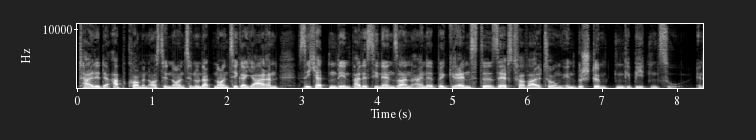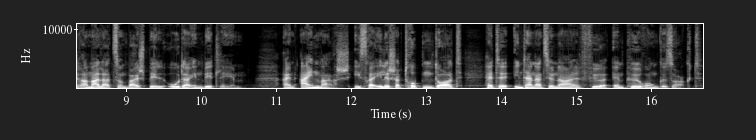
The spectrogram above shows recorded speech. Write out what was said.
Teile der Abkommen aus den 1990er Jahren sicherten den Palästinensern eine begrenzte Selbstverwaltung in bestimmten Gebieten zu, in Ramallah zum Beispiel oder in Bethlehem. Ein Einmarsch israelischer Truppen dort hätte international für Empörung gesorgt.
